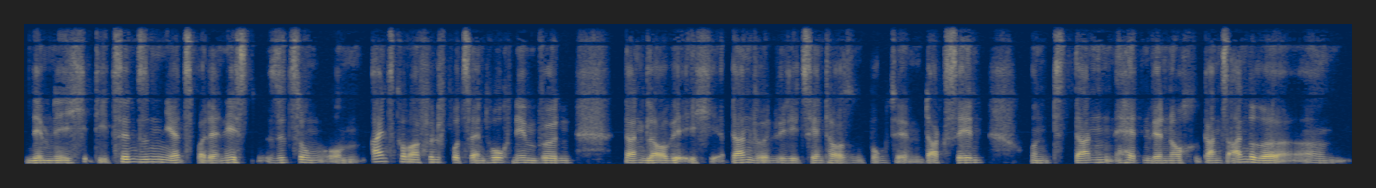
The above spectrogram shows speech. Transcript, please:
nämlich die Zinsen jetzt bei der nächsten Sitzung um 1,5 Prozent hochnehmen würden, dann glaube ich, dann würden wir die 10.000 Punkte im DAX sehen und dann hätten wir noch ganz andere ähm,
